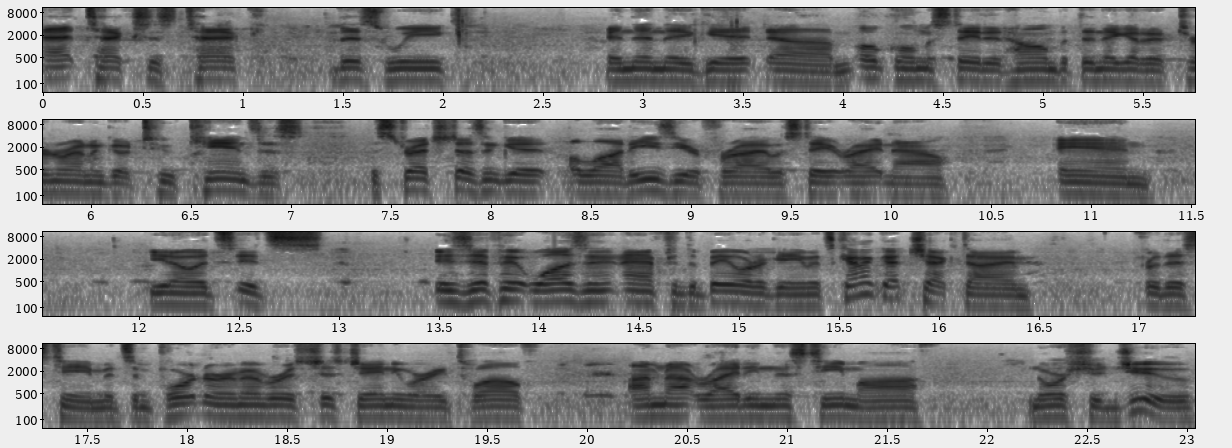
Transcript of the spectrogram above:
at Texas Tech this week, and then they get um, Oklahoma State at home, but then they got to turn around and go to Kansas. The stretch doesn't get a lot easier for Iowa State right now, and you know it's it's as if it wasn't after the Baylor game. It's kind of got check time for this team. It's important to remember it's just January 12th. I'm not writing this team off, nor should you.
